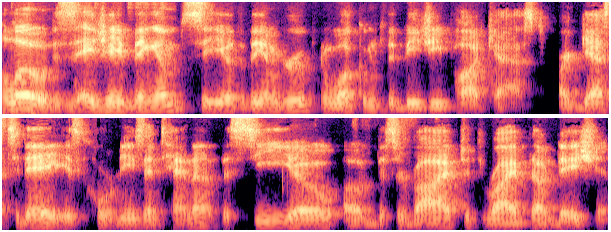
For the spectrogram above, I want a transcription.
Hello, this is AJ Bingham, CEO of the Bingham Group, and welcome to the BG Podcast. Our guest today is Courtney Santana, the CEO of the Survive to Thrive Foundation.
